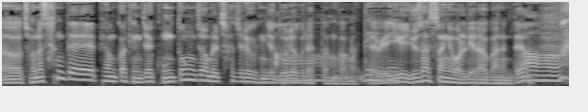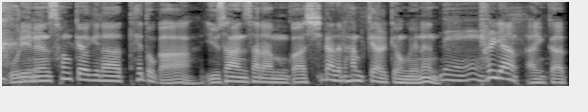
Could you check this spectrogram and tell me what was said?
어, 저는 상대편과 굉장히 공통점을 찾으려고 굉장히 노력을 아, 했던 것 같아요. 네네. 이게 유사성의 원리라고 하는데요. 아, 우리는 성격이나 태도가 유사한 사람과 시간을 함께할 경우에는 네. 편리함, 아 그러니까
